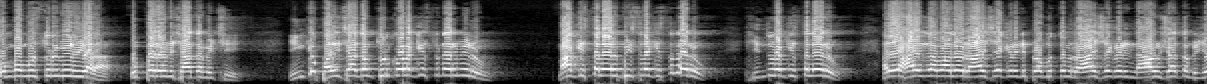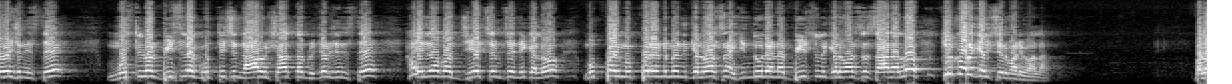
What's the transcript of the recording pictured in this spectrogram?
కుంభ ముస్తున్నారు మీరు ఇలా ముప్పై రెండు శాతం ఇచ్చి. ఇంకా పది శాతం తుర్కోళ్ళకి ఇస్తున్నారు మీరు. మాకు ఇస్తలేరు బీసీలకు ఇస్తలేరు హిందువులకు ఇస్తలేరు. అరే హైదరాబాద్లో రాజశేఖర రెడ్డి ప్రభుత్వం రాజశేఖర రెడ్డి నాలుగు శాతం రిజర్వేషన్ ఇస్తే ముస్లిం బీసీలకు గుర్తించి నాలుగు శాతం రిజర్వేషన్ ఇస్తే హైదరాబాద్ జిహెచ్ఎంసీ ఎన్నికల్లో ముప్పై ముప్పై రెండు మంది గెలవాల్సిన హిందువులైన బీసీలు గెలవాల్సిన స్థానాల్లో తుర్కోలు గెలిచారు మరి వాళ్ళ. వాళ్ళ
